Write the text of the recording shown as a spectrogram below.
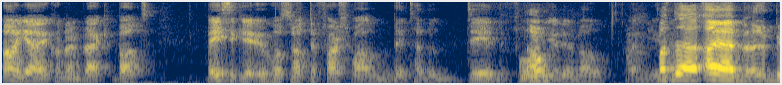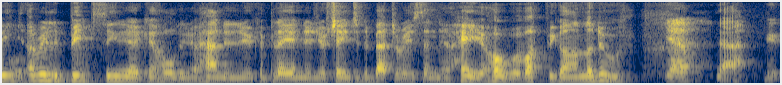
Oh yeah, color in black, but basically it was not the first one Nintendo did for No. you, you know. When you But uh, I have a big, a really big thing you can hold in your hand and you can play and then you change the batteries and uh, hey ho, what we gonna do? yeah, Yeah. You-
